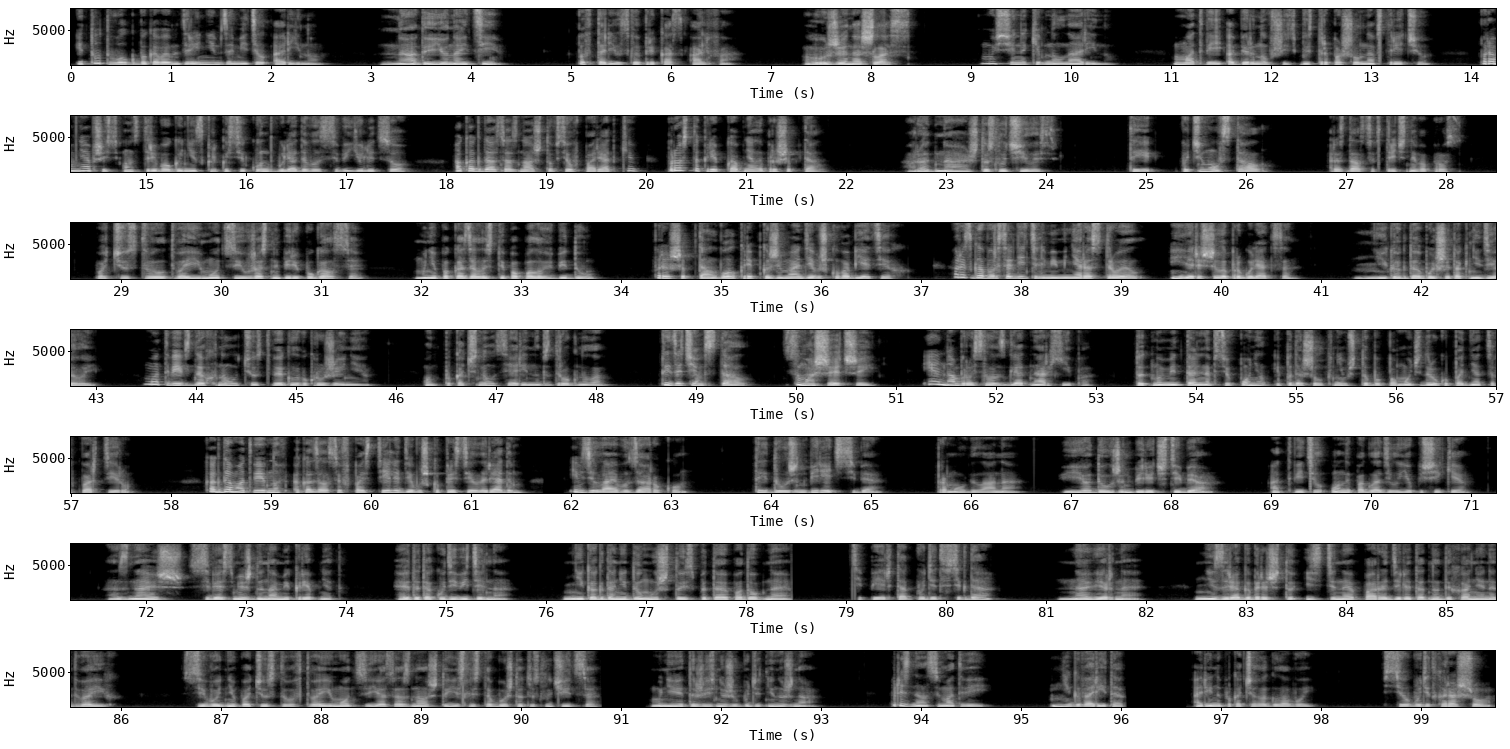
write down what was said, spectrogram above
И тут волк боковым зрением заметил Арину. «Надо ее найти», — повторил свой приказ Альфа. «Уже нашлась». Мужчина кивнул на Арину. Матвей, обернувшись, быстро пошел навстречу. Поравнявшись, он с тревогой несколько секунд выглядывался в ее лицо, а когда осознал, что все в порядке, просто крепко обнял и прошептал. «Родная, что случилось?» «Ты почему встал?» – раздался встречный вопрос. Почувствовал твои эмоции и ужасно перепугался. Мне показалось, ты попала в беду. Прошептал волк, крепко сжимая девушку в объятиях. Разговор с родителями меня расстроил, и я решила прогуляться. Никогда больше так не делай. Матвей вздохнул, чувствуя головокружение. Он покачнулся, и Арина вздрогнула. «Ты зачем встал? Сумасшедший!» И она бросила взгляд на Архипа. Тот моментально все понял и подошел к ним, чтобы помочь другу подняться в квартиру. Когда Матвей вновь оказался в постели, девушка присела рядом и взяла его за руку. «Ты должен беречь себя», – промолвила она. «Я должен беречь тебя», – ответил он и погладил ее по щеке. «Знаешь, связь между нами крепнет. Это так удивительно. Никогда не думал, что испытаю подобное». «Теперь так будет всегда?» «Наверное. Не зря говорят, что истинная пара делит одно дыхание на двоих. Сегодня, почувствовав твои эмоции, я осознал, что если с тобой что-то случится, мне эта жизнь уже будет не нужна. Признался Матвей. Не говори так. Арина покачала головой. Все будет хорошо.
